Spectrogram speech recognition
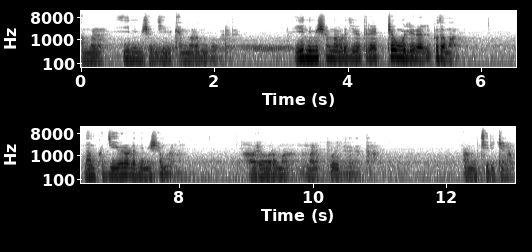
നമ്മൾ ഈ നിമിഷം ജീവിക്കാൻ മറന്നു പോകരുത്. ഈ നിമിഷം നമ്മുടെ ജീവിതത്തിലെ ഏറ്റവും വലിയൊരു അത്ഭുതമാണ് നമുക്ക് ജീവനുള്ള നിമിഷമാണ്. ആ ഒരു ഓർമ്മ നമ്മളെപ്പോഴും നിലനിർത്തണം. നാം ചിരിക്കണം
